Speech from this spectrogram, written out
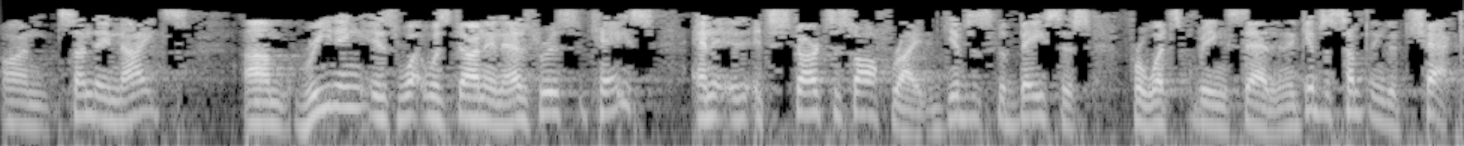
on Sunday nights. Um, reading is what was done in Ezra's case, and it, it starts us off right. It gives us the basis for what's being said, and it gives us something to check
